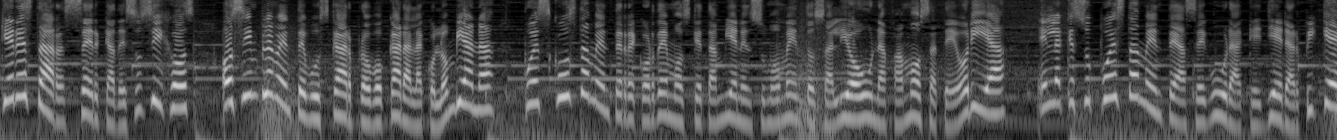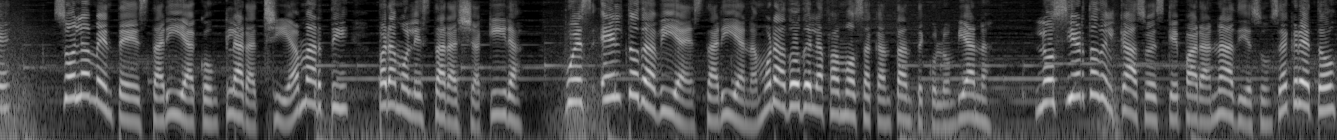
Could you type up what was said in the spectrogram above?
quiere estar cerca de sus hijos o simplemente buscar provocar a la colombiana, pues justamente recordemos que también en su momento salió una famosa teoría en la que supuestamente asegura que Gerard Piqué solamente estaría con Clara Chia Martí para molestar a Shakira, pues él todavía estaría enamorado de la famosa cantante colombiana. Lo cierto del caso es que para nadie es un secreto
